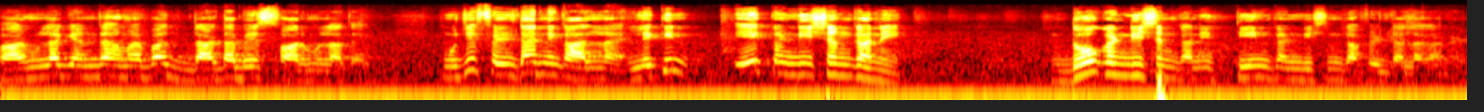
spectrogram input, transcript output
फार्मूला के अंदर हमारे पास डाटाबेस फार्मूला था मुझे फ़िल्टर निकालना है, लेकिन एक कंडीशन का नहीं, दो कंडीशन का नहीं, तीन कंडीशन का फ़िल्टर लगाना है।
